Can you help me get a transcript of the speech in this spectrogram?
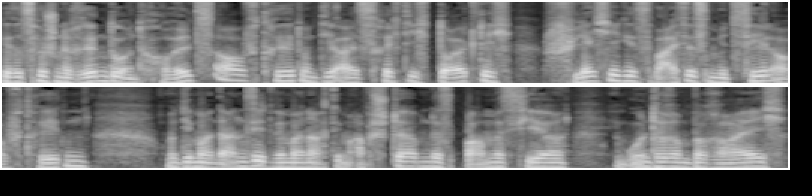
die so zwischen Rinde und Holz auftreten und die als richtig deutlich flächiges weißes Myzel auftreten und die man dann sieht, wenn man nach dem Absterben des Baumes hier im unteren Bereich,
